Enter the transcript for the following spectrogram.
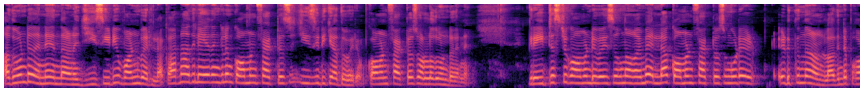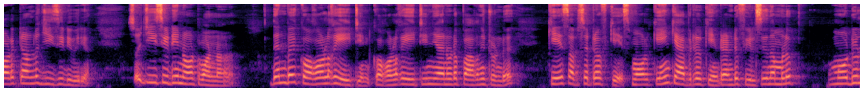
അതുകൊണ്ട് തന്നെ എന്താണ്? ജി സി ഡി വൺ വരില്ല. കാരണം അതിലേതെങ്കിലും കോമൺ ഫാക്ടേഴ്സ് ജി സി ഡിക്കകത്ത് വരും. കോമൺ ഫാക്ടേഴ്സ് ഉള്ളതുകൊണ്ട് തന്നെ. ഗ്രേറ്റസ്റ്റ് കോമൺ ഡിവൈസ് എന്ന് പറയുമ്പോൾ എല്ലാ കോമൺ ഫാക്ടേഴ്സും കൂടെ എടുക്കുന്നതാണല്ലോ. അതിന്റെ പ്രോഡക്റ്റ് ആണല്ലോ ജി സി ഡി വരിക. So G C D not one ആണ്. Then by corollary eighteen corollary eighteen ഞാനിവിടെ പറഞ്ഞിട്ടുണ്ട്. K subset of k small കെയും ക്യാപിറ്റൽ കെയും രണ്ട് ഫീൽഡ്സ് നമ്മൾ മോഡ്യൂൾ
